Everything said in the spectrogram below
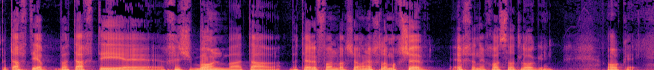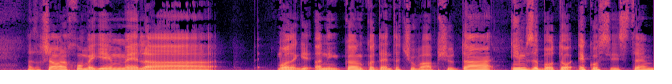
פתחתי, פתחתי אה, חשבון באתר בטלפון, ועכשיו אני הולך למחשב, איך אני יכול לעשות login. אוקיי, אז עכשיו אנחנו מגיעים אה, ל... בוא נגיד, אני קודם כל אתן את התשובה הפשוטה, אם זה באותו ecosystem,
